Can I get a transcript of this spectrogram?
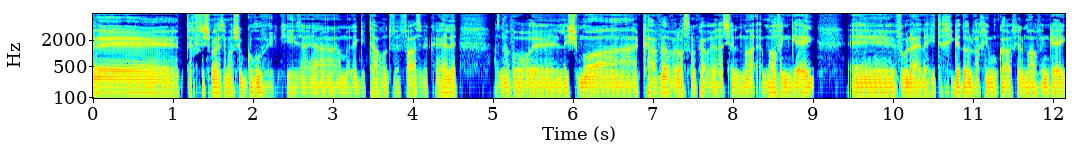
אה, תכף נשמע איזה משהו גרובי, כי זה היה מלא גיטרות ופאז וכאלה, אז נעבור אה, לשמוע קאבר, ולא סתם קאבר אלא של מר, מרווין גיי, ואולי הלהיט הכי גדול והכי מוכר של מרווין גיי,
